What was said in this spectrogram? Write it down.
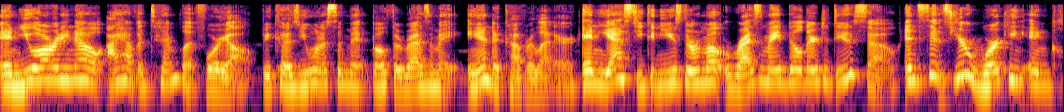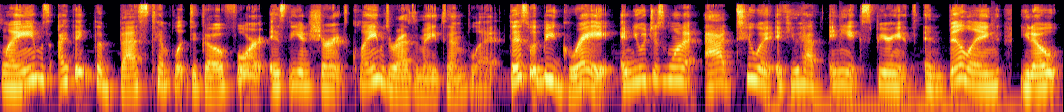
And you already know I have a template for y'all because you want to submit both a resume and a cover letter. And yes, you can use the remote resume builder to do so. And since you're working in claims, I think the best template to go for is the insurance claims resume template. This would be great. And you would just want to add to it if you have any experience in billing, you know,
